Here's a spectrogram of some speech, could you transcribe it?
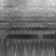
Bye.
